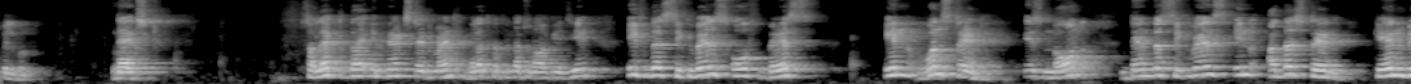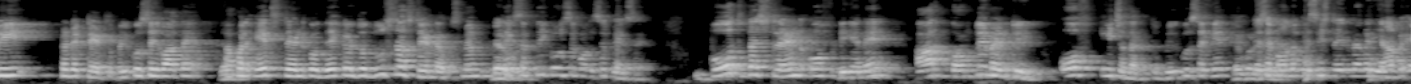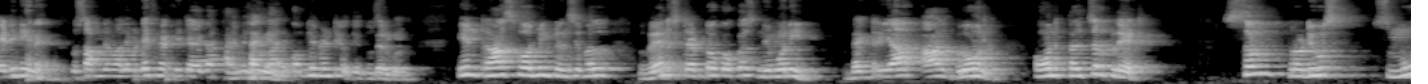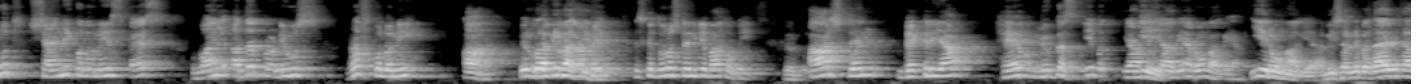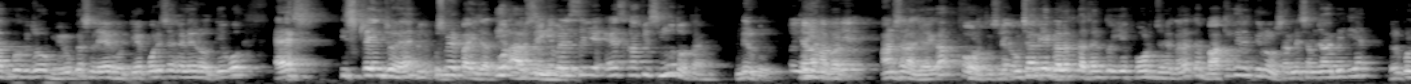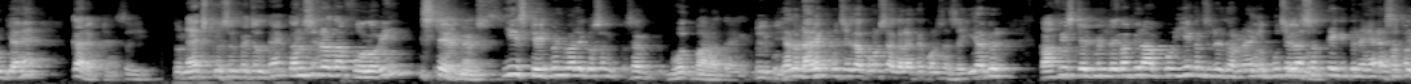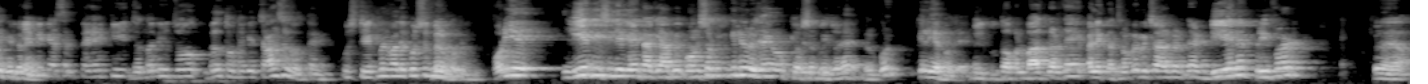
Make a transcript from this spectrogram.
बिल्कुल। Next select the incorrect statement गलत कथन का चुनाव कीजिए। If the sequence of base in one strand is known then the sequence in other strand can be predicted तो बिल्कुल सही बात है। अपन एक स्ट्रैंड को देखकर जो दूसरा स्ट्रैंड है उसमें हम। देख सकते हैं कौन से कौन से बेस है। Both the strand of DNA are complementary of each other तो बिल्कुल सही है। जैसे। मान लो किसी स्ट्रेन में अगर यहाँ पे एडिनिन है तो सामने वाले में डेफिनेटली क्या आएगा? थाइमिन। कॉम्प्लीमेंट्री होती है दूसरे। In transforming principle when streptococcus pneumoniae bacteria are grown on culture plate some produce smooth shiny colonies S while other produce rough colony R बिल्कुल अभी बात यहाँ पे इसके दोनों स्ट्रेन की बात हो गई। R strain bacteria have mucus ये बत- यहाँ पे आ गया? रोग आ गया। ये रोंग आ गया। अभी सर ने बताया भी था आपको कि जो म्यूकस लेयर होती है पॉलीसेकेंड लेयर होती है वो एस स्ट्रेन जो है उसमें पाई जाती है और उसी की वजह से ये एस काफ़ी स्मूथ होता है। बिल्कुल। तो तो यहाँ पर आंसर आ जाएगा। फोर्थ उसने पूछा भी है गलत कथन तो ये फोर्थ जो है गलत है। बाकी के जो तीनों सर ने समझा भी दिया बिल्कुल क्या है? करेक्ट है। सही। तो नेक्स्ट क्वेश्चन पे चलते हैं। कंसीडर द फॉलोइंग स्टेटमेंट्स ये स्टेटमेंट वाले क्वेश्चन सर बहुत बार आते हैं। बिल्कुल। या तो डायरेक्ट पूछेगा कौन सा गलत है कौन सा सही है या फिर काफ़ी स्टेटमेंट देगा फिर आपको ये कंसिडर करना है कि पूछेगा सत्य कितने हैं असत्य कितने ये भी कह सकते हैं कि जनरली जो गलत होने के चांसेस होते हैं उस स्टेटमेंट वाले क्वेश्चन बिल्कुल। और ये लिए भी इसलिए गए ताकि आपके कॉन्सेप्ट भी क्लियर हो जाए और क्वेश्चन भी जो है बिल्कुल क्लियर हो जाए। बिल्कुल। तो अपन बात करते हैं पहले कथनों पर विचार करते हैं। डीएनए प्रीफर्ड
